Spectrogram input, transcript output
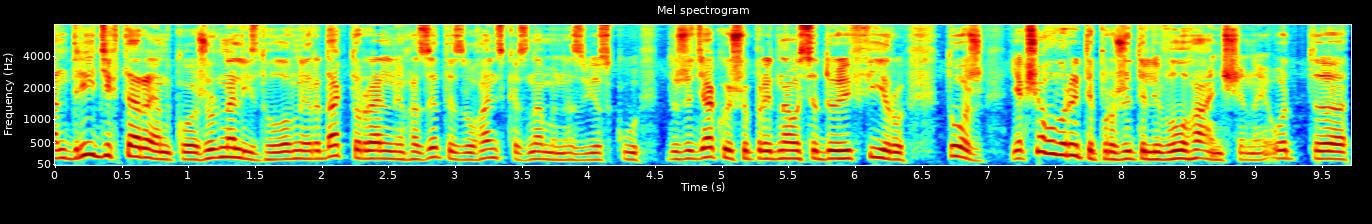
Андрій Дігтяренко, журналіст, головний редактор реальної газети з Луганська з нами на зв'язку. Дуже дякую, що приєдналися до ефіру. Тож, якщо говорити про жителів Луганщини, от е,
